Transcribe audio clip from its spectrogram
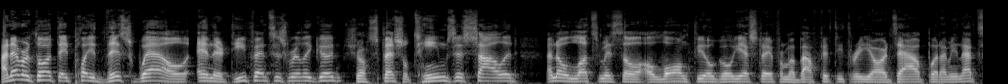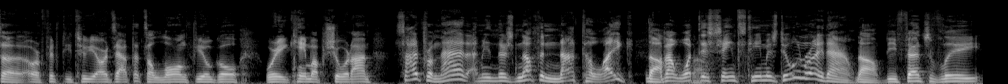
I never thought they'd play this well and their defense is really good. Sure. Special teams is solid. I know Lutz missed a, a long field goal yesterday from about 53 yards out, but I mean that's a or 52 yards out. That's a long field goal where he came up short on. Aside from that, I mean, there's nothing not to like No, about what no. this Saints team is doing right now. No, defensively.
